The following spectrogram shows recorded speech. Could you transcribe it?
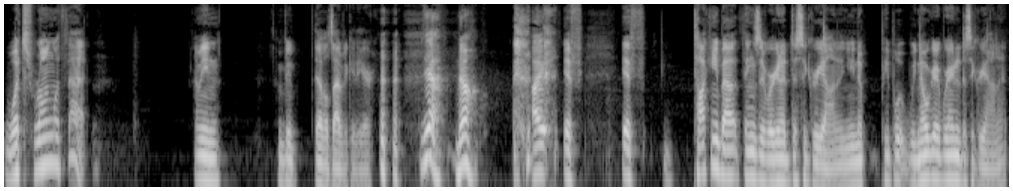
what's wrong with that? I mean, I'm being devil's advocate here. Yeah, no. I if if talking about things that we're going to disagree on, and you know, people we know we're going to disagree on it,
